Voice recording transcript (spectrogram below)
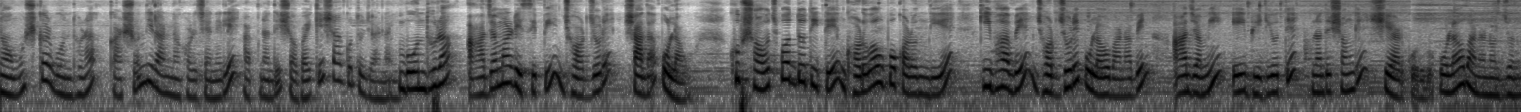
নমস্কার বন্ধুরা, কাসন্দি রান্নাঘর চ্যানেলে আপনাদের সবাইকে স্বাগত জানাই। বন্ধুরা, আজ আমার রেসিপি ঝরঝরে সাদা পোলাও। খুব সহজ পদ্ধতিতে ঘরোয়া উপকরণ দিয়ে কীভাবে ঝরঝরে পোলাও বানাবেন, আজ আমি এই ভিডিওতে আপনাদের সঙ্গে শেয়ার করব। পোলাও বানানোর জন্য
